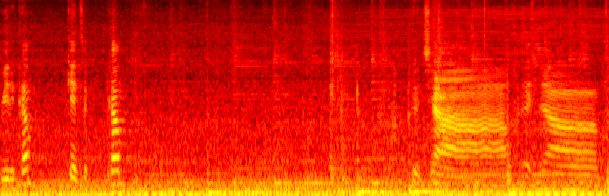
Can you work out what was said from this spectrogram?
Rita, come. Kenta, come. Good job. Good job.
